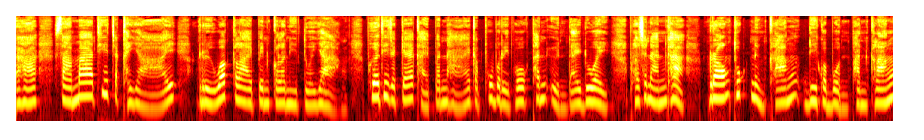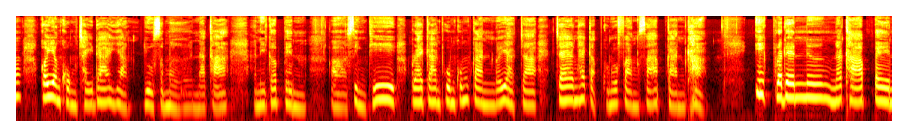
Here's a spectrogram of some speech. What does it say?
นะคะสามารถที่จะขยาย หรือว่ากลายเป็นกรณีตัวอย่าง เพื่อที่จะแก้ไขปัญหาให้กับผู้บริโภคท่านอื่นได้ด้วย เพราะฉะนั้นค่ะ ร้องทุกหนึ่งครั้งดีกว่าบ่นพันครั้ง ก็ยังคงใช้ได้อย่างอยู่เสมอนะคะ อันนี้ก็เป็นสิ่งที่รายการภูมิคุ้มกัน ก็อยากจะแจ้งให้กับคุณผู้ฟังทราบกันค่ะอีกประเด็นหนึ่งนะคะเป็น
